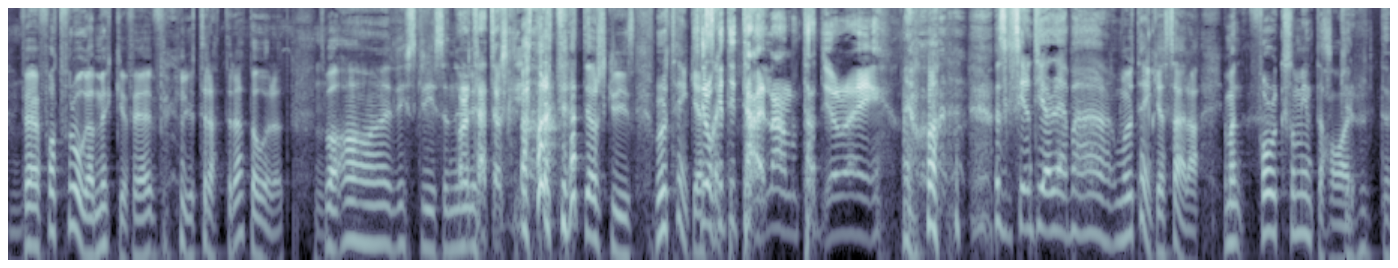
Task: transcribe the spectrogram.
Mm. För jag har fått frågan mycket, för jag fyller ju 30 detta året. Mm. Så bara, ah, livskrisen nu. Har du 30-årskris? Har du 30-årskris? Men då tänker jag Ska du åka till Thailand och tatuera dig? Ja, jag ska se inte göra det bara. Men då tänker jag så här, ja men folk som inte Ska har du inte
